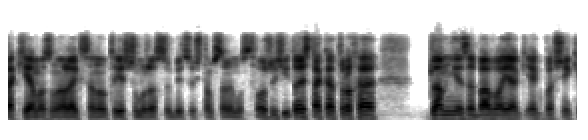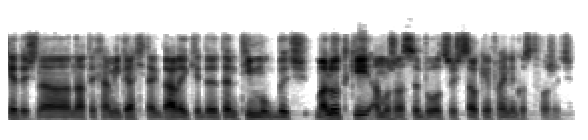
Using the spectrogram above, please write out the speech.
taki Amazon Alexa, no to jeszcze można sobie coś tam samemu stworzyć i to jest taka trochę dla mnie zabawa, jak, jak właśnie kiedyś na, na tych Amigach i tak dalej, kiedy ten team mógł być malutki, a można sobie było coś całkiem fajnego stworzyć.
